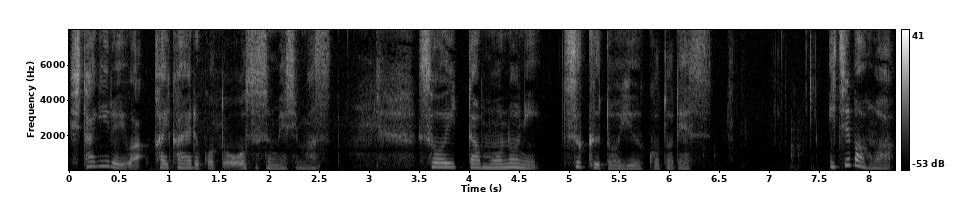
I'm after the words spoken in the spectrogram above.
下着類は買い替えることをお勧めします。そういったものにつくということです。一番は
